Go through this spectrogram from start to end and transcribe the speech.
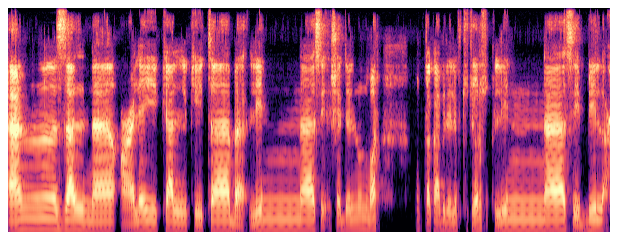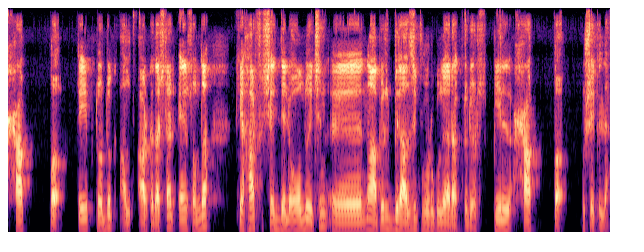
Enzelne aleykel kitabe linnasi. Şeddeli nun var. Mutlaka bir elif tutuyoruz. Linnasi bil hakkı deyip durduk arkadaşlar. En sonda ki harf şeddeli olduğu için e, ne yapıyoruz? Birazcık vurgulayarak duruyoruz. Bil hak bu şekilde.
